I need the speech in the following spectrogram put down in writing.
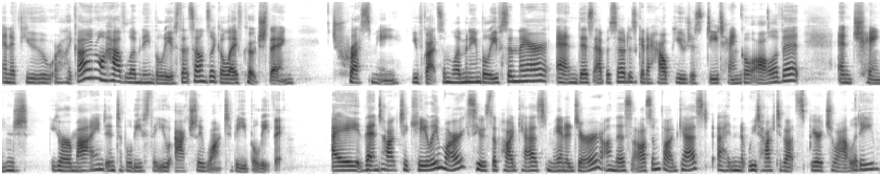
And if you are like, I don't have limiting beliefs, that sounds like a life coach thing trust me, you've got some limiting beliefs in there. And this episode is going to help you just detangle all of it and change your mind into beliefs that you actually want to be believing. I then talked to Kaylee Marks, who's the podcast manager on this awesome podcast. And we talked about spirituality,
